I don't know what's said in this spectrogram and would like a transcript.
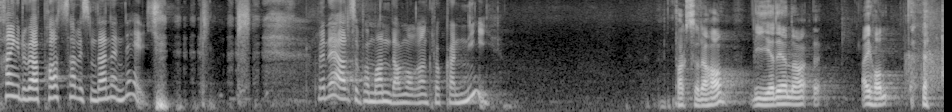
Trenger du å være pratsalig som denne? Nei. Men det er altså på mandag morgen klokka ni. Takk skal dere ha. Vi gir deg en, ei hånd.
